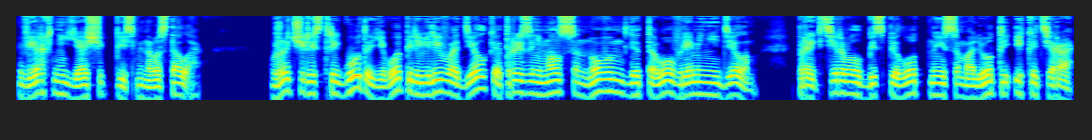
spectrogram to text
в верхний ящик письменного стола. Уже через три года его перевели в отдел, который занимался новым для того времени делом. Проектировал беспилотные самолеты и катера.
